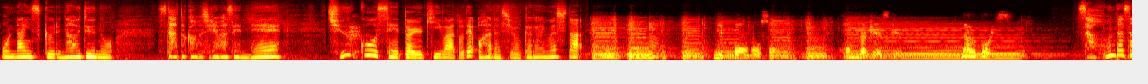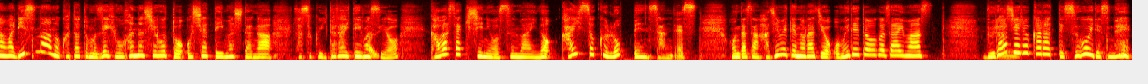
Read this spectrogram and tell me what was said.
オンラインスクール NowDo のスタートかもしれませんね。中高生というキーワードでお話を伺いました。日本放送、本田圭佑、Now Voice。さあ、本田さんはリスナーの方ともぜひお話をとおっしゃっていましたが、早速いただいていますよ。川崎市にお住まいの快速ロッペンさんです。本田さん、初めてのラジオおめでとうございます。ブラジルからってすごいですね。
